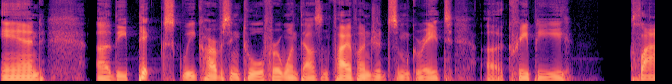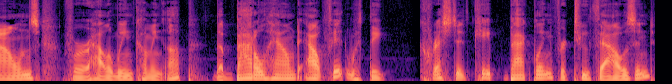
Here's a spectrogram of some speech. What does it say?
And uh, the pick squeak harvesting tool for 1500 some great uh, creepy clowns for halloween coming up the battle hound outfit with the crested cape back bling for 2000,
